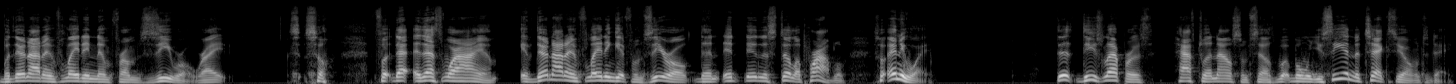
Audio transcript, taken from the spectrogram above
but they're not inflating them from zero, right? So, for that that's where I am. If they're not inflating it from zero, then it, it is still a problem. So anyway, this, these lepers have to announce themselves. But, but when you see in the text here on today,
